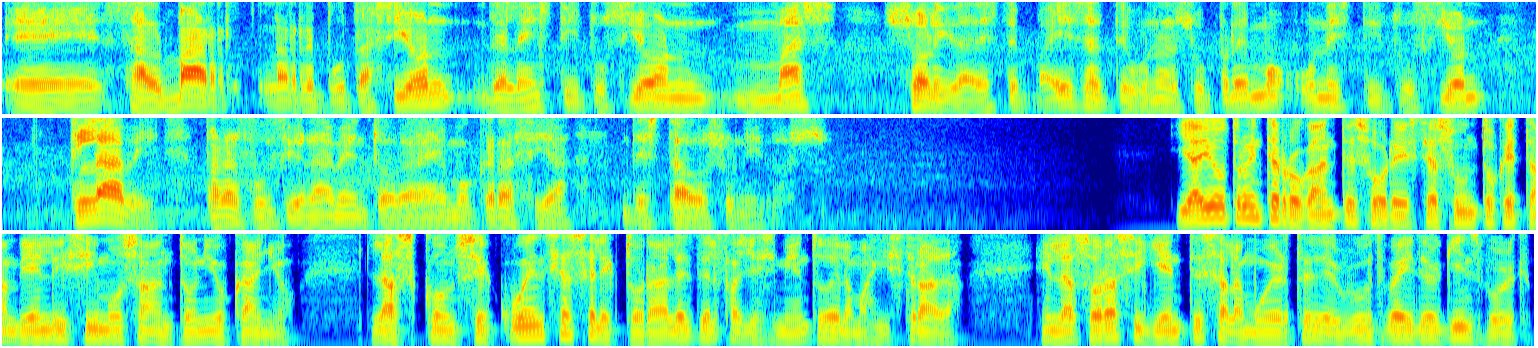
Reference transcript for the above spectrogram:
eh, salvar la reputación de la institución más sólida de este país, el Tribunal Supremo, una institución clave para el funcionamiento de la democracia de Estados Unidos. Y hay otro interrogante sobre este asunto que también le hicimos a Antonio Caño, las consecuencias electorales del fallecimiento de la magistrada. En las horas siguientes a la muerte de Ruth Bader Ginsburg,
